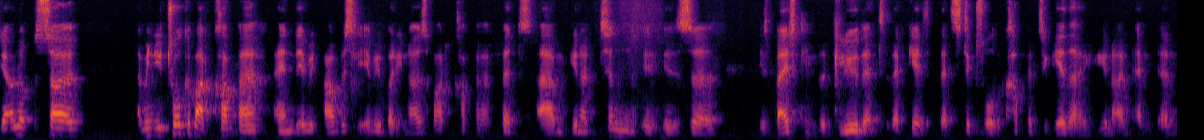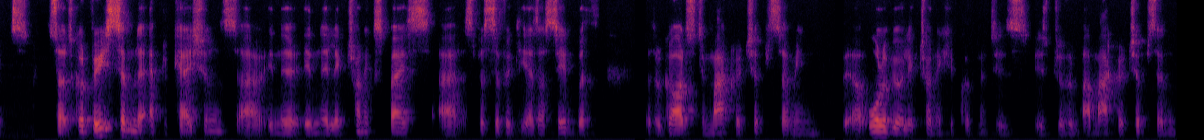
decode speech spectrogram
Yeah, look. So, I mean, you talk about copper, and every, obviously everybody knows about copper, but um, you know, tin is uh, is basically the glue that that gets that sticks all the copper together. You know, and and so it's got very similar applications uh, in the in the electronic space, uh, specifically, as I said, with with regards to microchips. I mean, all of your electronic equipment is is driven by microchips and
